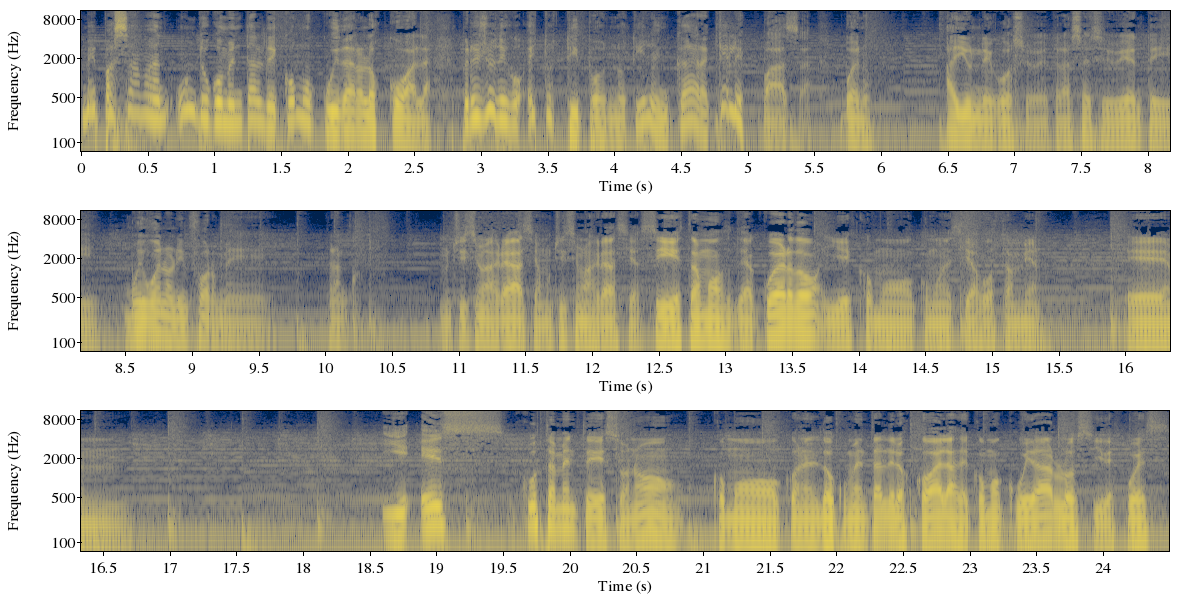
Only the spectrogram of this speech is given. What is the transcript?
me pasaban un documental de cómo cuidar a los koalas. Pero yo digo, estos tipos no tienen cara, ¿qué les pasa? Bueno, hay un negocio detrás, es evidente y muy bueno el informe, Franco. Muchísimas gracias, muchísimas gracias. Sí, estamos de acuerdo y es como, como decías vos también. Eh, y es justamente eso, ¿no? Como con el documental de los koalas, de cómo cuidarlos y después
